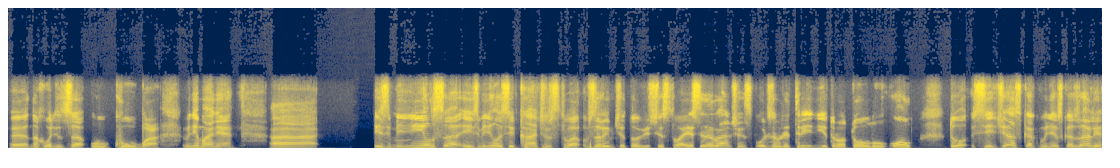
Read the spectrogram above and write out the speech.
э, находится у Куба. Внимание! Э, изменился, изменилось и качество взрывчатого вещества. Если раньше использовали тринитротолуол, то сейчас, как мне сказали,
